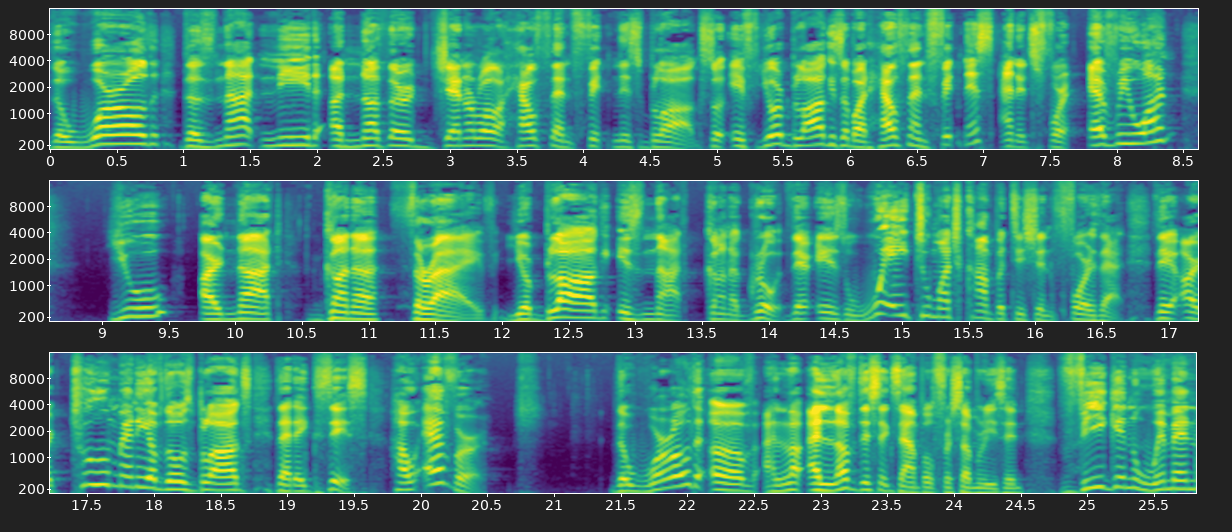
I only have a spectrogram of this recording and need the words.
The world does not need another general health and fitness blog. So if your blog is about health and fitness and it's for everyone, you are not gonna thrive. Your blog is not gonna grow. There is way too much competition for that. There are too many of those blogs that exist. However, the world of I, I love this example for some reason vegan women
